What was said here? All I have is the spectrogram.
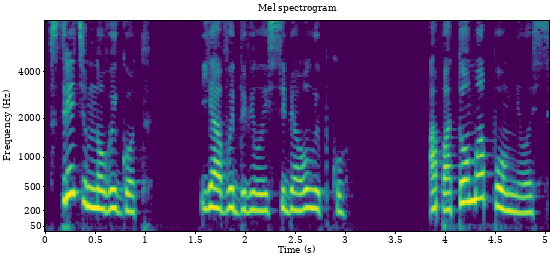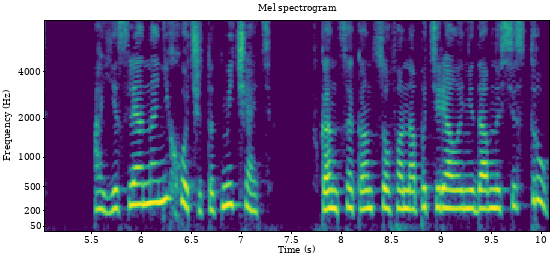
Встретим Новый год. Я выдавила из себя улыбку. А потом опомнилась. А если она не хочет отмечать? В конце концов, она потеряла недавно сестру.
